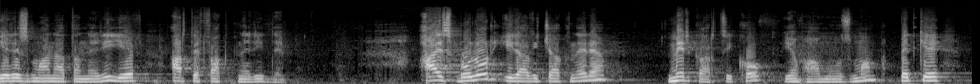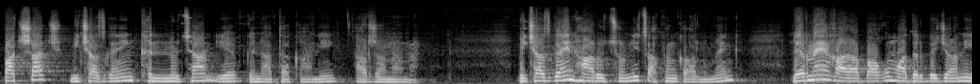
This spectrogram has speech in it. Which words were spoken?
գերեզմանատների եւ արտեֆակտների դեմ։ Այս բոլոր իրավիճակները մեր կարծիքով եւ համոզմամբ պետք է պատշաճ միջազգային քննության եւ գնահատականի արժանանան։ Միջազգային հարությունից ակնկալում ենք. Լեռնային Ղարաբաղում Ադրբեջանի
